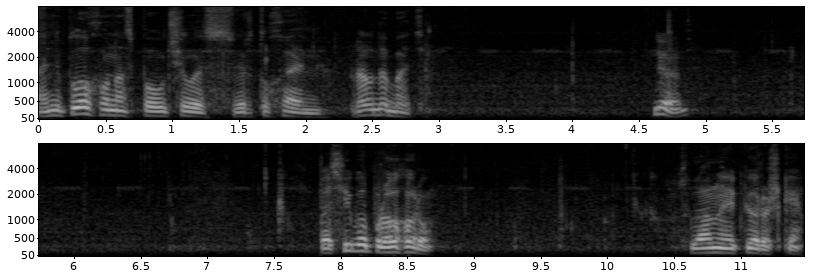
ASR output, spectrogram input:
А неплохо у нас получилось с вертухаями. Правда, батя? Да. Спасибо Прохору. Славные перышки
